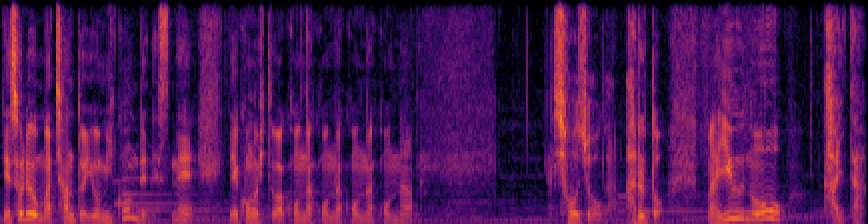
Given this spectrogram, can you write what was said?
でそれをまあちゃんと読み込んでですねでこの人はこんなこんなこんなこんな症状があるというのを書いた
